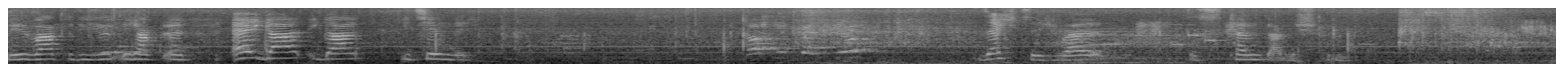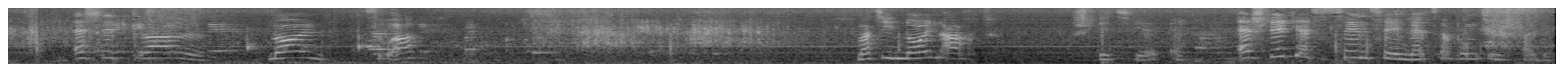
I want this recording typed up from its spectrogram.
Nee, warte, die sind nicht aktuell. Ey, egal, egal, die zählen nicht. Was steht bei dir? 60, weil das kann gar nicht stimmen. Es steht gerade 9 zu 8. Martin 9, 8 steht hier. Äh, Es steht jetzt 10, 10, letzter Punkt Entscheidung.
